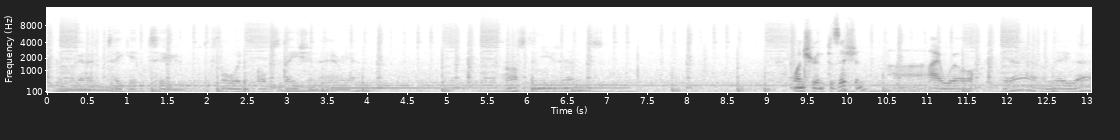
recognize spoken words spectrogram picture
And we're going to take it to the forward observation area, past the newsrooms. Once you're in position, uh, I will. Yeah, I'm nearly there.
